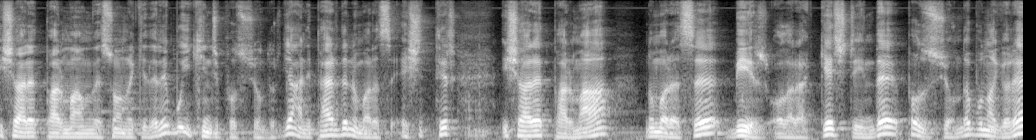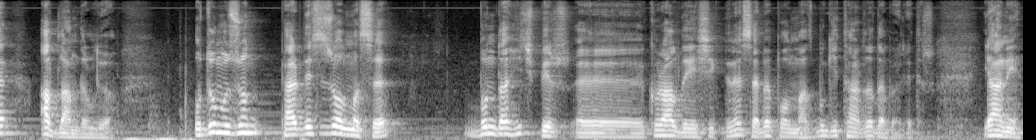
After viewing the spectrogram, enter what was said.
işaret parmağım ve sonrakileri bu ikinci pozisyondur. Yani perde numarası eşittir işaret parmağı numarası 1 olarak geçtiğinde pozisyonda buna göre adlandırılıyor. Udumuzun perdesiz olması bunda hiçbir e, kural değişikliğine sebep olmaz. Bu gitarda da böyledir. Yani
